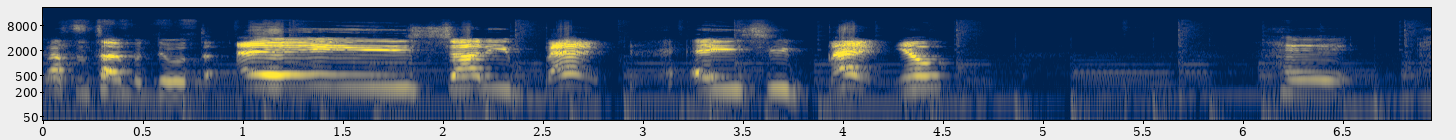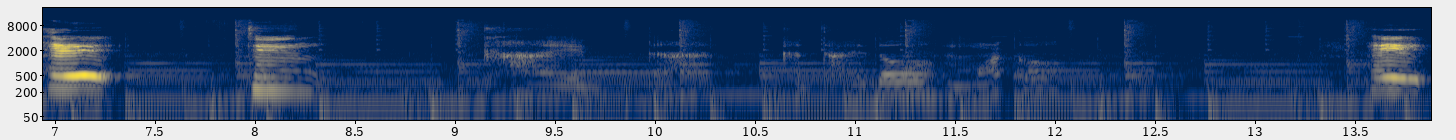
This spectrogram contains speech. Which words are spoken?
That's the type of dude. The, hey, shotty back. Hey, she back, yo. Hey, hey, ting, kaida, kadaido, Marco. Hey,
